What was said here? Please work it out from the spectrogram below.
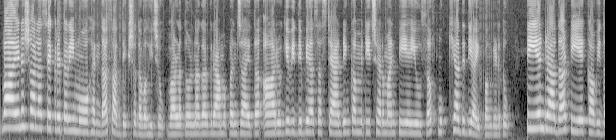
വായനശാല സെക്രട്ടറി മോഹൻദാസ് അധ്യക്ഷത വഹിച്ചു. വള്ളത്തോൾ നഗർ ഗ്രാമപഞ്ചായത്ത് ആരോഗ്യ വിദ്യാഭ്യാസ standing committee chairman P A Yusuf മുഖ്യാതിഥിയായി പങ്കെടുത്തു. T N Radha T A Kavitha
